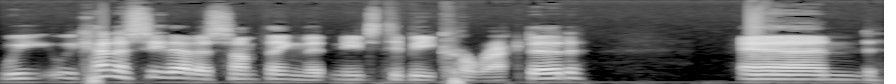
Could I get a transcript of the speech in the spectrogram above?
we, we kind of see that as something that needs to be corrected. And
